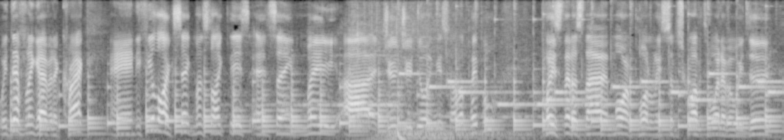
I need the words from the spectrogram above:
We definitely gave it a crack. And if you like segments like this and seeing me uh, Juju doing this for other people, please let us know. More importantly, subscribe to whatever we do.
